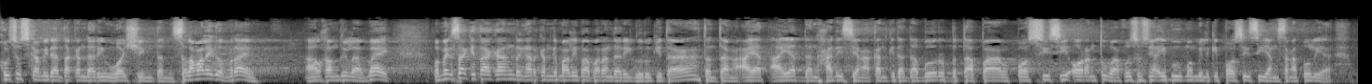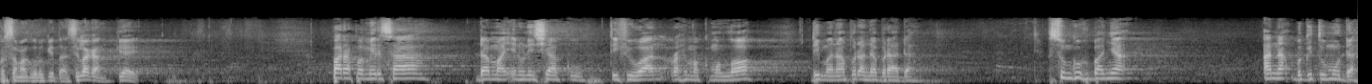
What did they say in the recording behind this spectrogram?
khusus kami datangkan dari Washington. Assalamualaikum Raif. Alhamdulillah, baik. Pemirsa kita akan dengarkan kembali paparan dari guru kita tentang ayat-ayat dan hadis yang akan kita dabur betapa posisi orang tua, khususnya ibu memiliki posisi yang sangat mulia bersama guru kita. Silakan, Kiai. Para pemirsa Damai Indonesiaku, TV One rahimakumullah di mana pun anda berada. Sungguh banyak anak begitu mudah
